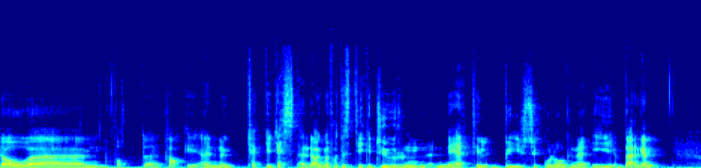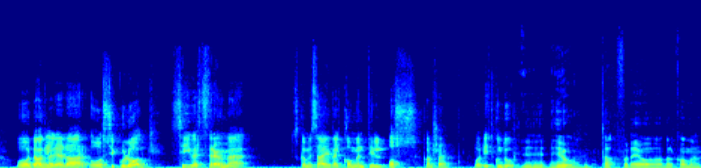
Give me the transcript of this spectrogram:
da eh, fått eh, tak i en kjekk gjest her i dag. Vi har faktisk tatt turen ned til Bypsykologene i Bergen. Og daglig leder og psykolog Sivert Straume, skal vi si velkommen til oss, kanskje, på ditt kontor? Jo, takk for det, og velkommen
